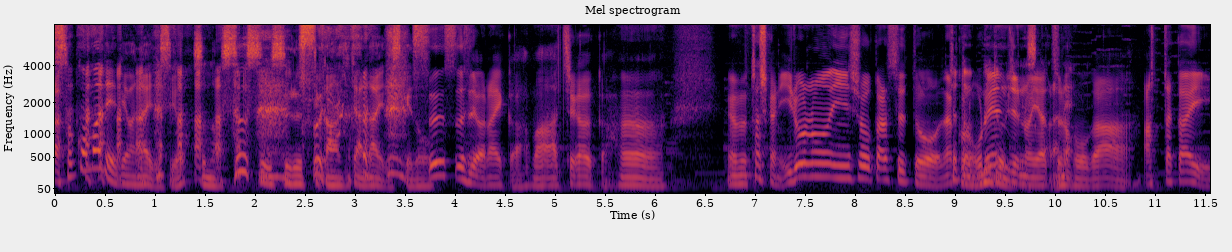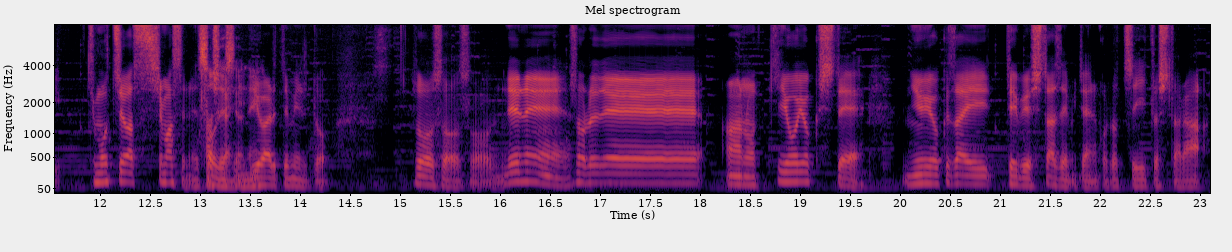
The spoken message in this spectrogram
そこまでではないですよ。その、スースーするって感じではないですけど。スースーではないか。まあ違うか。うん。確かに色の印象からすると、なんかオレンジのやつの方があったかい気持ちはしますね。確かに言われてみると。そうそうそう。でね、それで、あの、気を良くして入浴剤デビューしたぜみたいなことをツイートしたら、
